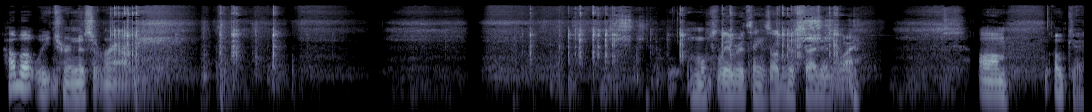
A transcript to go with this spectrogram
how about we turn this around? Mostly everything's on this side anyway. Um, okay.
